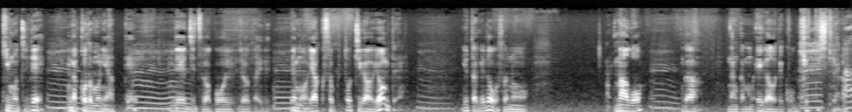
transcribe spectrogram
気持ちで、うん。な子供に会って、うん。で実はこういう状態で、うん。でも約束と違うよみたいな。うん。言ったけどその孫うん。がなんかもう笑顔でこうギュッてしてたら、あ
